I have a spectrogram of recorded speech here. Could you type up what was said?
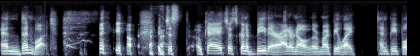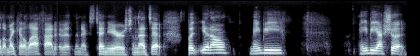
And then what? you know, it's just okay, it's just going to be there. I don't know. There might be like 10 people that might get a laugh out of it in the next 10 years, and that's it. But you know, maybe maybe I should.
